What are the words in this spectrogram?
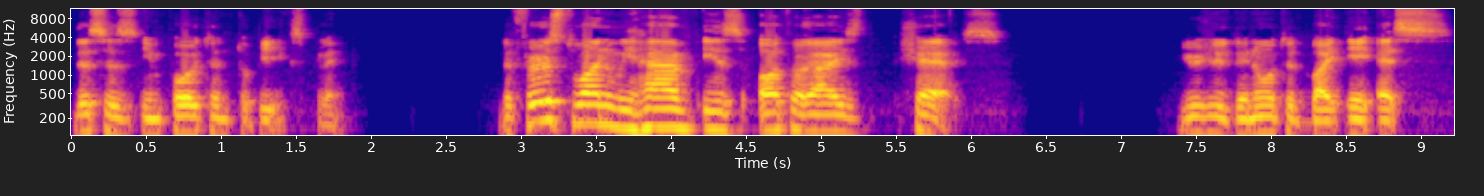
this is important to be explained. The first one we have is authorized shares, usually denoted by AS.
